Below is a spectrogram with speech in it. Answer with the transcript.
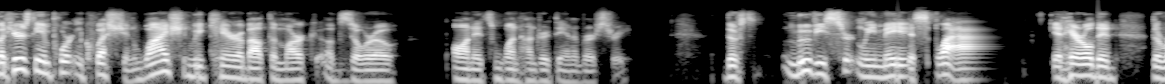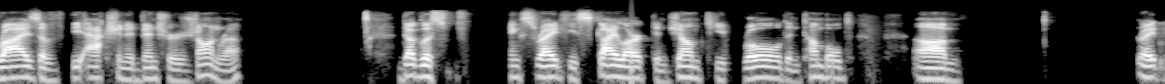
But here's the important question why should we care about the mark of Zorro on its 100th anniversary? The movie certainly made a splash. It heralded the rise of the action adventure genre. Douglas Fairbanks, right? He skylarked and jumped, he rolled and tumbled. Um, right,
